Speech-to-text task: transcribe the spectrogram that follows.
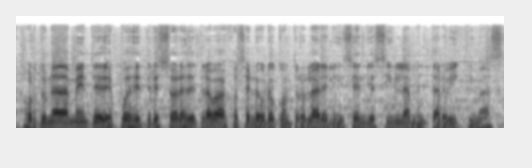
Afortunadamente, después de tres horas de trabajo, se logró controlar el incendio sin lamentar víctimas.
